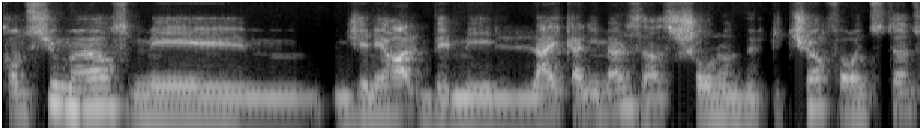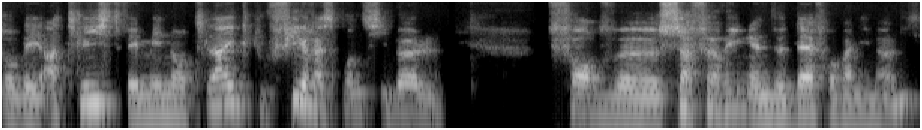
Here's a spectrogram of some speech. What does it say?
consumers may, in general, they may like animals as shown on the picture, for instance, or they at least they may not like to feel responsible for the suffering and the death of animals.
